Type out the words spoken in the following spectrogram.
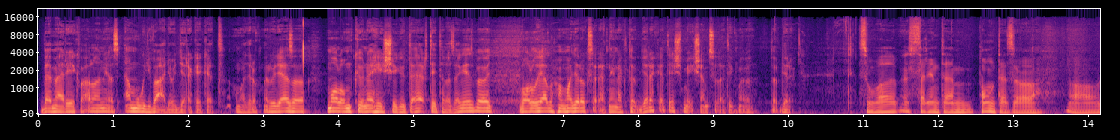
bemerjék vállalni az amúgy vágyott gyerekeket a magyarok. Mert ugye ez a malomkő nehézségű tehertétel az egészben, hogy valójában a magyarok szeretnének több gyereket, és mégsem születik meg több gyerek. Szóval szerintem pont ez a a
